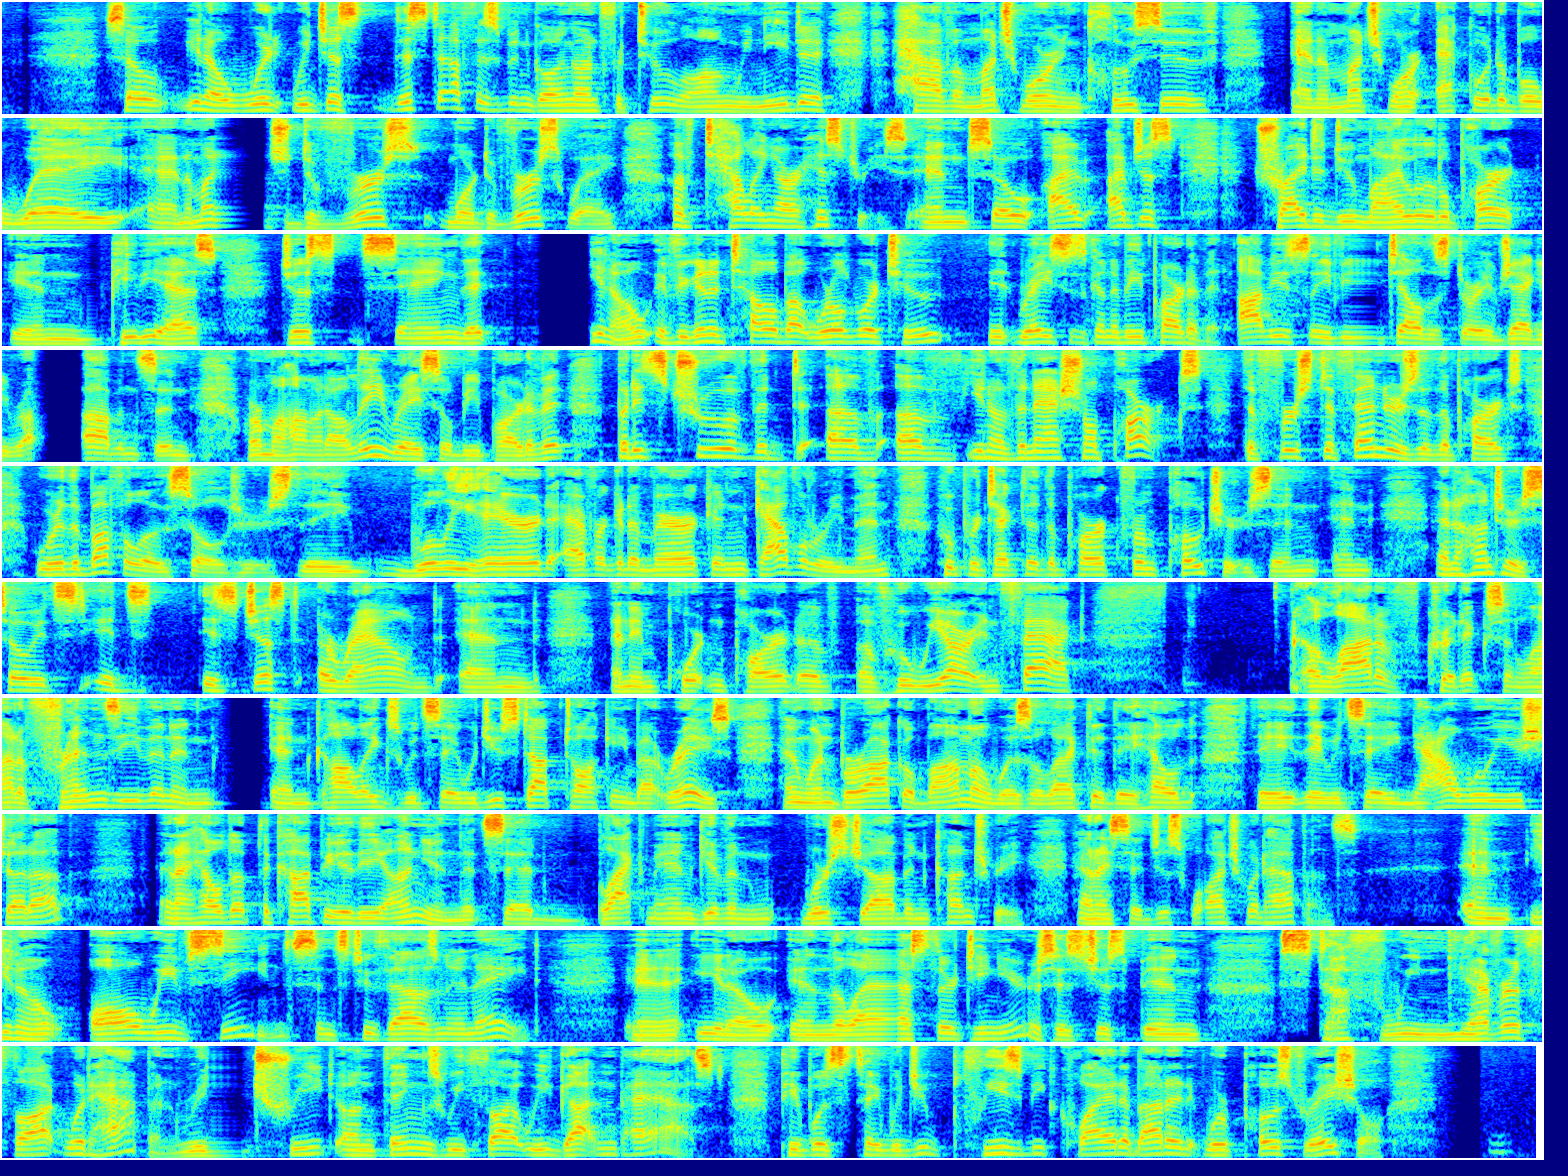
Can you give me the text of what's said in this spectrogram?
So, you know, we, just, this stuff has been going on for too long. We need to have a much more inclusive and a much more equitable way and a much diverse, more diverse way of telling our histories. And so I, I've just tried to do my little part in PBS, just saying that you know, if you're going to tell about World War II, it, race is going to be part of it. Obviously, if you tell the story of Jackie Robinson or Muhammad Ali, race will be part of it. But it's true of the of of you know the national parks. The first defenders of the parks were the buffalo soldiers, the woolly-haired African American cavalrymen who protected the park from poachers and and and hunters. So it's it's it's just around and an important part of of who we are. In fact a lot of critics and a lot of friends even and and colleagues would say, "Would you stop talking about race?" And when Barack Obama was elected, they held they they would say, "Now will you shut up?" And I held up the copy of The Onion that said, "Black man given worst job in country," and I said, "Just watch what happens." And you know, all we've seen since 2008, uh, you know, in the last 13 years has just been stuff we never thought would happen. Retreat on things we thought we'd gotten past. People would say, "Would you please be quiet about it? We're post-racial."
